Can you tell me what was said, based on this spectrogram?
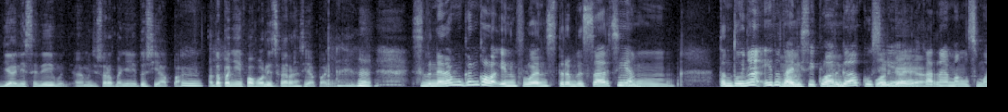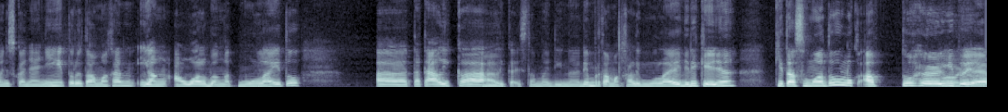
Jani sendiri menjadi seorang penyanyi itu siapa? Hmm. Atau penyanyi favorit sekarang siapa nih? sebenarnya mungkin kalau influence terbesar sih Hmm. yang tentunya itu Hmm, tadi sih keluarga hmm, aku sih keluarga ya. ya. karena emang semuanya suka nyanyi terutama kan yang awal banget mulai Hmm. itu eh, Tete Alika Hmm. Alika Islamadina dia pertama kali mulai jadi kayaknya kita semua tuh look up to her Oh, gitu ya, ya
